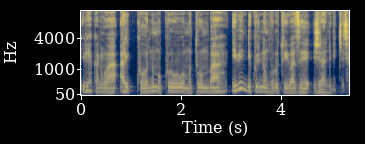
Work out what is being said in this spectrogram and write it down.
ibihakanwa ariko n'umukuru w'uwo mutumba ibindi kuri no nkuru tuyibaze jirani bigira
